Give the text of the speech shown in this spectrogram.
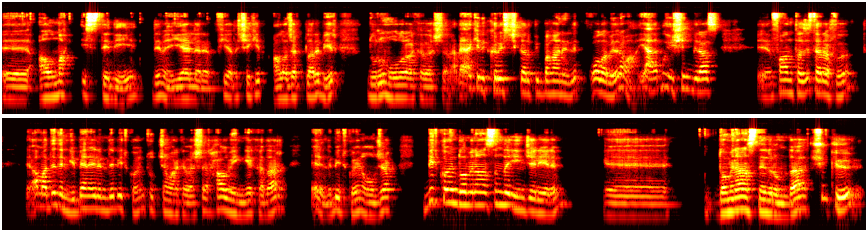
e, almak istediği değil mi yerlere fiyatı çekip alacakları bir durum olur arkadaşlar. Belki bir kriz çıkarıp bir bahane edip olabilir ama yani bu işin biraz e, fantazi tarafı. E, ama dediğim gibi ben elimde Bitcoin tutacağım arkadaşlar. Halving'e kadar Elimde Bitcoin olacak. Bitcoin dominansını da inceleyelim. Ee, dominans ne durumda? Çünkü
